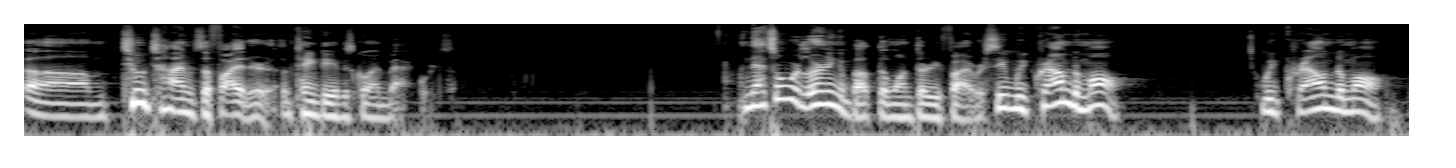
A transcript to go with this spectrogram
um, two times the fighter of Tank Davis going backwards. And that's what we're learning about the 135er. See, we crowned them all. We crowned them all.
